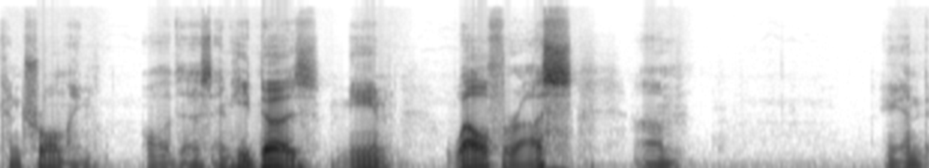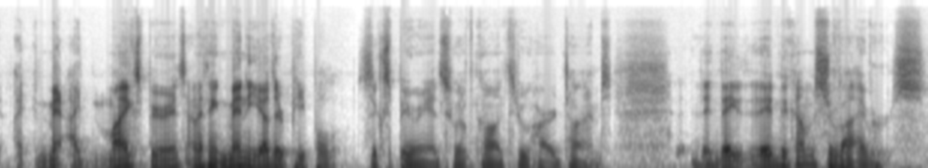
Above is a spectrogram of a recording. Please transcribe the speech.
controlling all of this, and He does mean well for us. Um, and I, I, my experience, and I think many other people's experience who have gone through hard times, they, they, they become survivors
